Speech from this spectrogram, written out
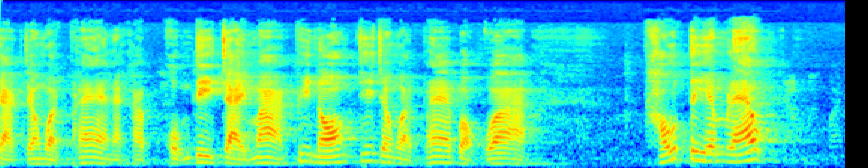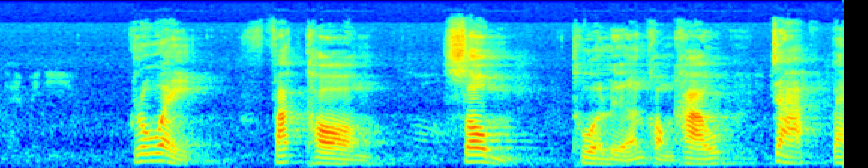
จากจังหวัดแพร่นะครับ ผมดีใจมากพี่น้องที่จังหวัดแพร่บอกว่า เขาเตรียมแล้ว กล้วย ฟักทอง ส้ม ถั่วเหลืองของเขาจะแปร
